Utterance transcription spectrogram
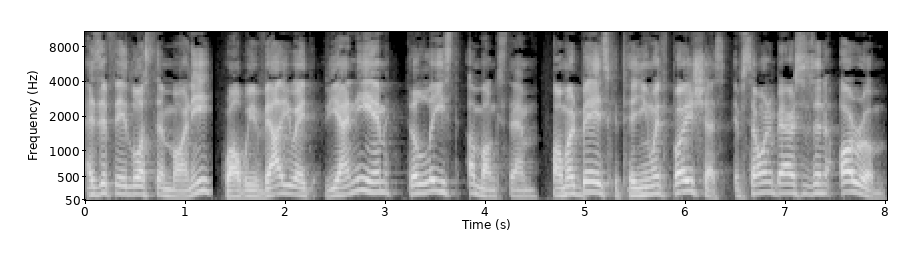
as if they lost their money, while we evaluate the Aniyim, the least amongst them. Omar Beis, continuing with Boishes, if someone embarrasses an Arum,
